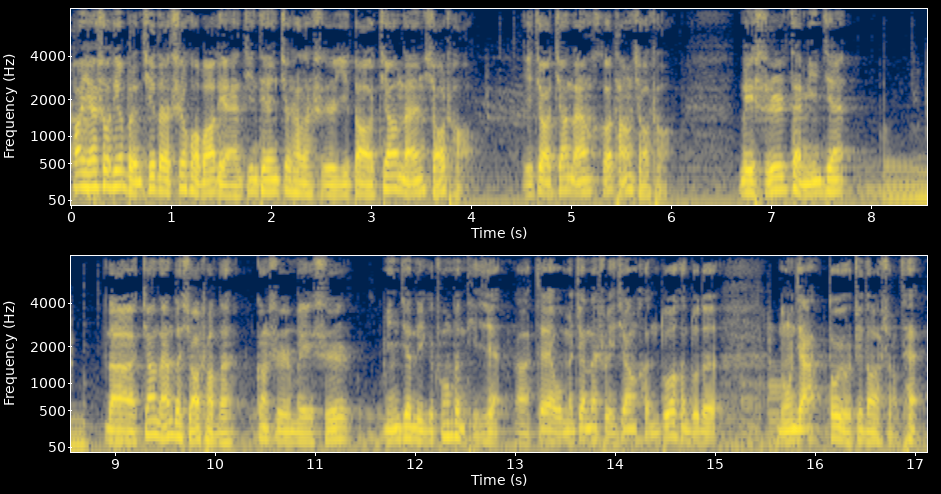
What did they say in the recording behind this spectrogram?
欢迎收听本期的吃货宝典。今天介绍的是一道江南小炒，也叫江南荷塘小炒。美食在民间，那江南的小炒呢，更是美食民间的一个充分体现啊！在我们江南水乡，很多很多的农家都有这道小菜。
